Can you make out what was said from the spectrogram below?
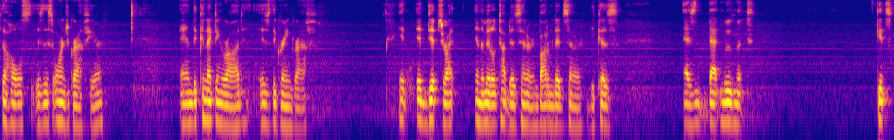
the holes is this orange graph here. And the connecting rod is the green graph. It, it dips right in the middle, top dead center and bottom dead center because as that movement gets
